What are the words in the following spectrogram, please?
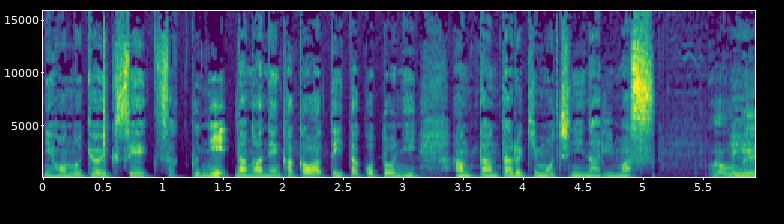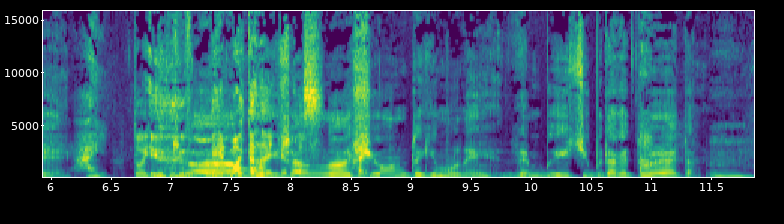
日本の教育政策に長年関わっていたことに暗淡たる気持ちになりますあのね、えー、はい。というメールもいただいてます。森さんが資本の時もね、はい、全部一部だけって言われたの、うん、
